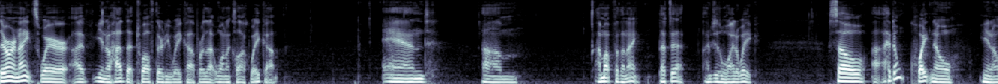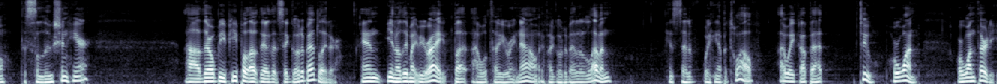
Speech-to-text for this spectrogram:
There are nights where I've, you know, had that 1230 wake up or that one o'clock wake up. And um I'm up for the night. That's it. I'm just wide awake. So I don't quite know, you know, the solution here. Uh, there will be people out there that say go to bed later, and you know they might be right. But I will tell you right now, if I go to bed at eleven instead of waking up at twelve, I wake up at two or one or one thirty.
